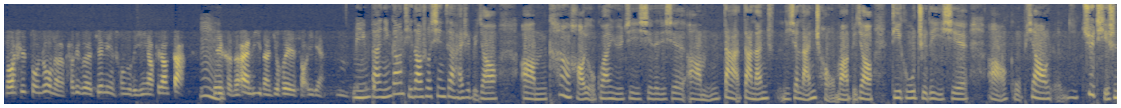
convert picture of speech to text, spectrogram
劳师动众呢，它这个兼并重组的影响非常大，所以嗯，可能案例呢就会少一点。嗯，明白。您刚刚提到说现在还是比较嗯看好有关于这一些的这些嗯大大蓝一些蓝筹嘛，比较低估值的一些啊股票，呃具体是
